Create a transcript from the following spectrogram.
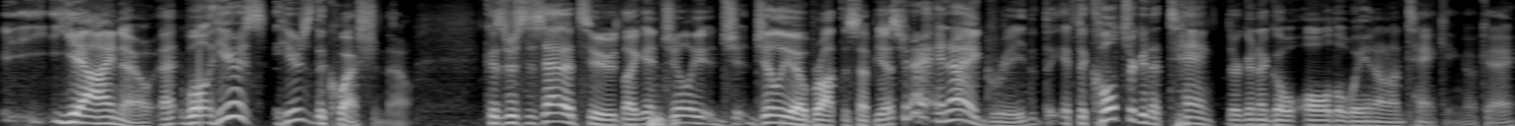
Yeah, I know. Uh, Well, here's here's the question though, because there's this attitude, like, and Giglio, Giglio brought this up yesterday, and I agree that if the Colts are going to tank, they're going to go all the way in on tanking. Okay.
